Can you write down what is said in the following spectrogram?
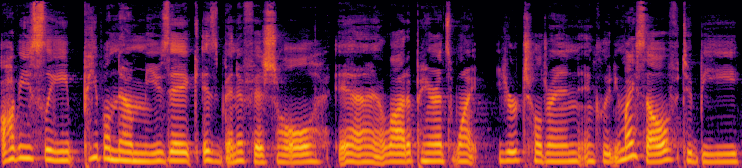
obviously, people know music is beneficial, and a lot of parents want your children, including myself, to be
